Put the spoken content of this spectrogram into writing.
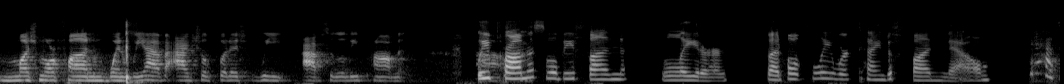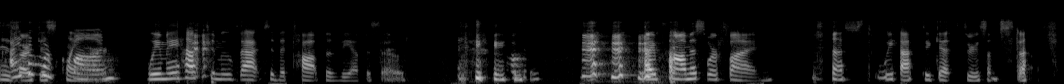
much more fun when we have actual footage. We absolutely promise. We Uh, promise will be fun later, but hopefully we're kind of fun now. Yes, is I our think we're fun. We may have to move that to the top of the episode. I promise we're fun. Just we have to get through some stuff.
